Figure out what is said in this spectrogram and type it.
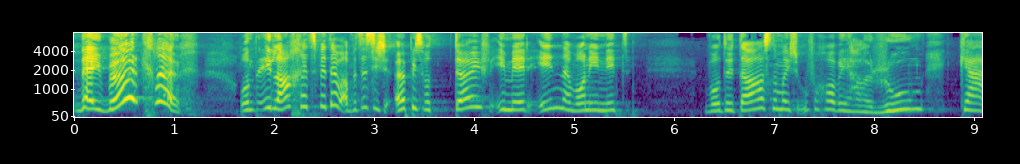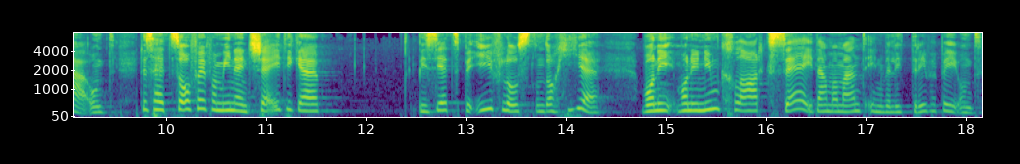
nein, wirklich. Und ich lache jetzt wieder, aber das ist etwas, was tief in mir innen, wo ich nicht, wo durch das nochmal ist aufgekommen, weil ich habe Raum gegeben. Und das hat so viel von meinen Entscheidungen bis jetzt beeinflusst und auch hier, wo ich, wo ich nicht mehr klar sehe, in dem Moment, in welchem ich getrieben bin. Und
